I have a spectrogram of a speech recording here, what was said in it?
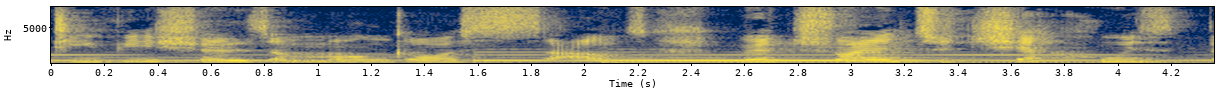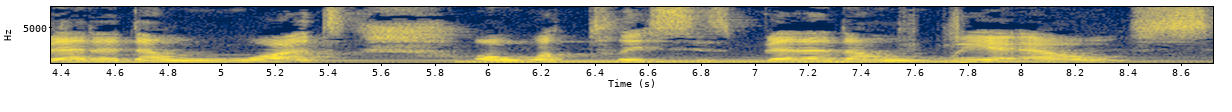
divisions among ourselves. We're trying to check who is better than what, or what place is better than where else.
